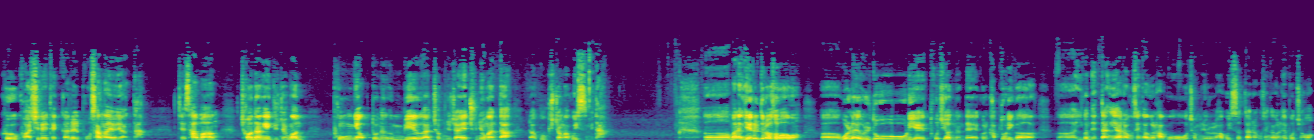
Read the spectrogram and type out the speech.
그 과실의 대가를 보상하여야 한다. 제 3항 전항의 규정은 폭력 또는 은비에 의한 점유자에 준용한다. 라고 규정하고 있습니다. 어, 만약 예를 들어서 어, 원래 을돌이의 토지였는데 그걸 갑돌이가 어, 이건 내 땅이야라고 생각을 하고 점유를 하고 있었다라고 생각을 해보죠.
